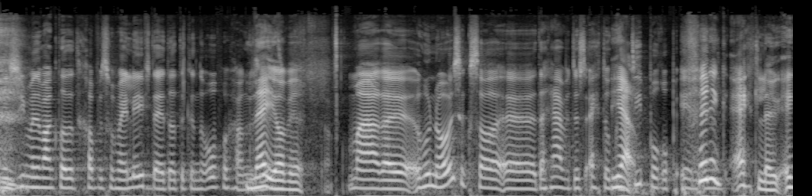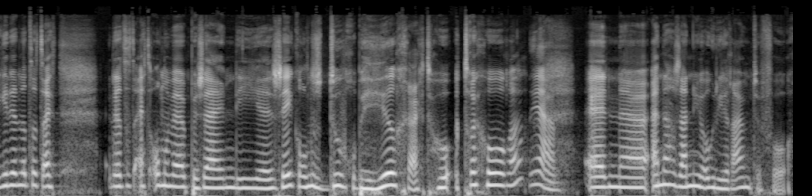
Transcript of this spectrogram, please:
we, maakt altijd grapjes van mijn leeftijd dat ik in de overgang Nee, zit. weer. Maar eh who knows, ik zal, eh, daar gaan we dus echt ook Ja. dieper op in. Vind ik echt leuk. Ik denk dat het echt, dat het echt onderwerpen zijn die eh, zeker onze doelgroep heel graag terug horen. Ja, En, en daar daar nu ook die ruimte voor.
